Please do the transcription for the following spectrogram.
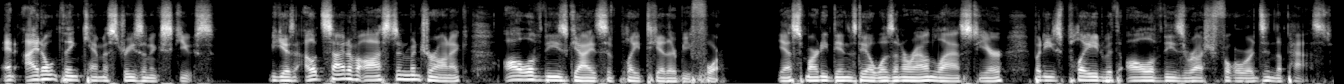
And I don't think chemistry is an excuse because outside of Austin Madronic, all of these guys have played together before. Yes, Marty Dinsdale wasn't around last year, but he's played with all of these rush forwards in the past.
